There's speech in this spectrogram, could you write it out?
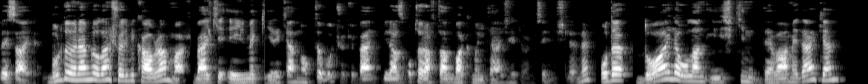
vesaire. Burada önemli olan şöyle bir kavram var. Belki eğilmek gereken nokta bu. Çünkü ben biraz o taraftan bakmayı tercih ediyorum senin işlerine. O da doğayla olan ilişkin devam ederken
